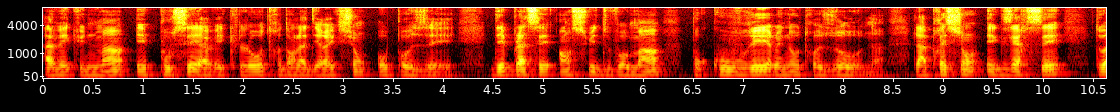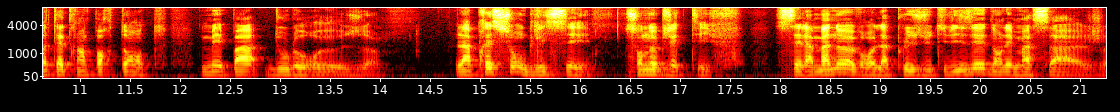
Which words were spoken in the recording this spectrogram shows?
avec une main et poussez avec l'autre dans la direction opposée. Déplacez ensuite vos mains pour couvrir une autre zone. La pression exercée doit être importante, mais pas douloureuse. La pression glissée, son objectif, c'est la manœuvre la plus utilisée dans les massages.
